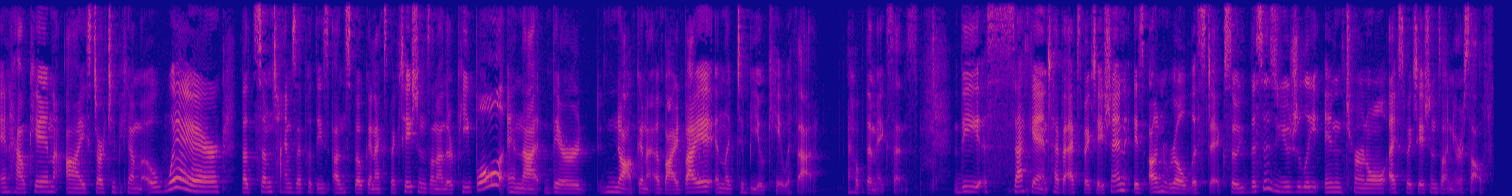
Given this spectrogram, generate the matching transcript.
And how can i start to become aware that sometimes i put these unspoken expectations on other people and that they're not going to abide by it and like to be okay with that? I hope that makes sense. The second type of expectation is unrealistic. So, this is usually internal expectations on yourself.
